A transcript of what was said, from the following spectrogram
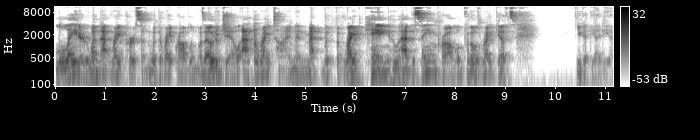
later, when that right person with the right problem was out of jail at the right time and met with the right king who had the same problem for those right gifts, you get the idea.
